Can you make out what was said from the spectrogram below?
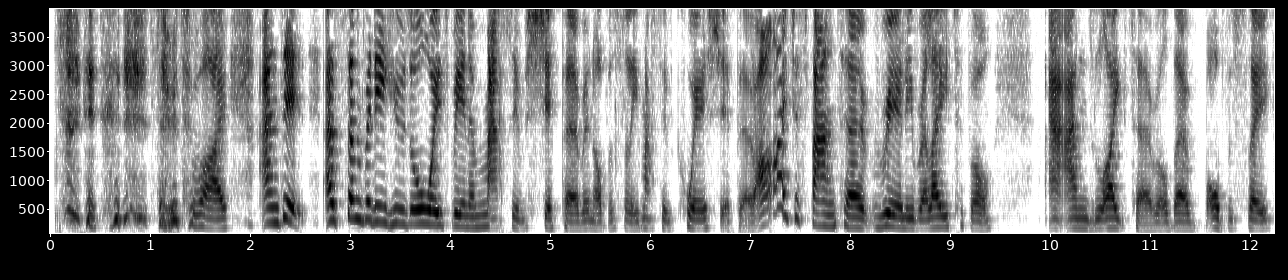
so do I. And it as somebody who's always been a massive shipper and obviously massive queer shipper, I just found her really relatable and liked her, although obviously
